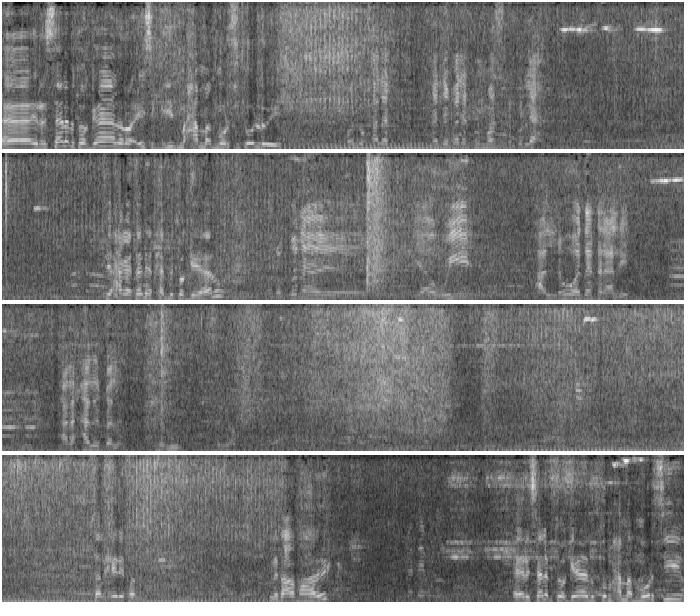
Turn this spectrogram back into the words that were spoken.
آه، الرسالة بتوجهها للرئيس الجديد محمد مرسي تقول له إيه؟ بقول له خلك خلي بالك من مصر كلها. في حاجة تانية تحب توجهها له؟ ربنا يقويه على اللي هو داخل عليه. على حال البلد. جميل. مساء الخير يا فندم. اللي تعرف حضرتك؟ آه، رسالة بتوجهها للدكتور محمد مرسي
